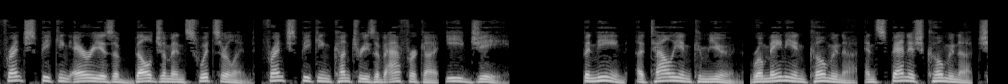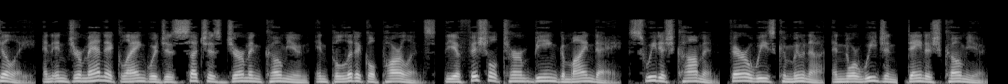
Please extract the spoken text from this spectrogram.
French-speaking areas of Belgium and Switzerland, French-speaking countries of Africa, e.g. Benin, Italian commune, Romanian comuna, and Spanish comuna Chile, and in Germanic languages such as German commune in political parlance, the official term being Gemeinde, Swedish Kommun, Faroese Kommuna, and Norwegian, Danish Kommune.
